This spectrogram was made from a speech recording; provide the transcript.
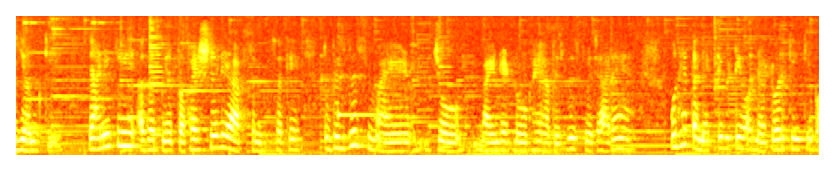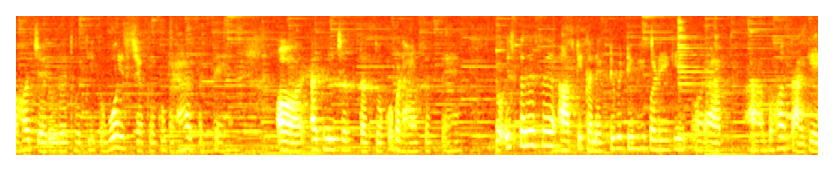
यम की। यानी कि अगर प्रोफेशनली आप समझ सकें तो बिज़नेस माइंड जो माइंडेड लोग हैं या बिज़नेस में जा रहे हैं उन्हें कनेक्टिविटी और नेटवर्किंग की बहुत ज़रूरत होती है तो वो इस चक्र को बढ़ा सकते हैं और अग्नि तत्वों को बढ़ा सकते हैं। तो इस तरह से आपकी कनेक्टिविटी भी बढ़ेगी और आप, आप बहुत आगे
